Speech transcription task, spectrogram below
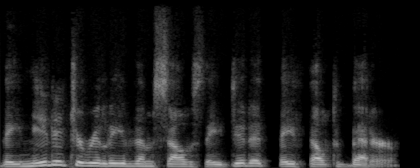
They needed to relieve themselves. They did it. They felt better.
